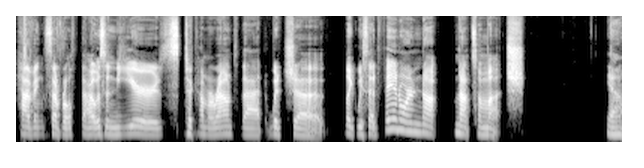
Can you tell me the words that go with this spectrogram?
having several thousand years to come around to that which uh like we said Feanor not not so much yeah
